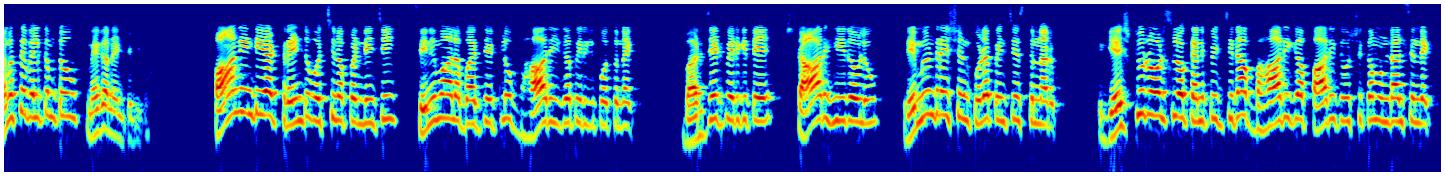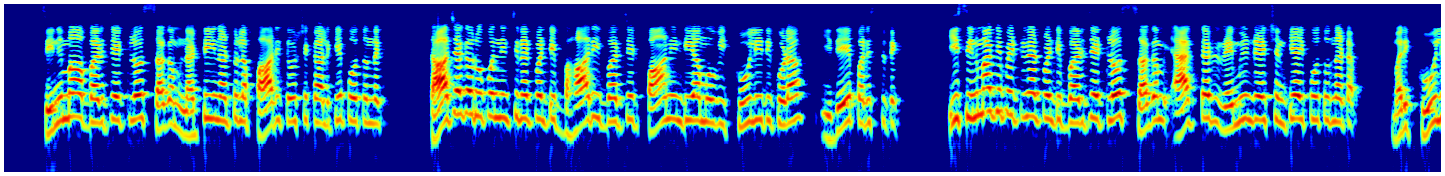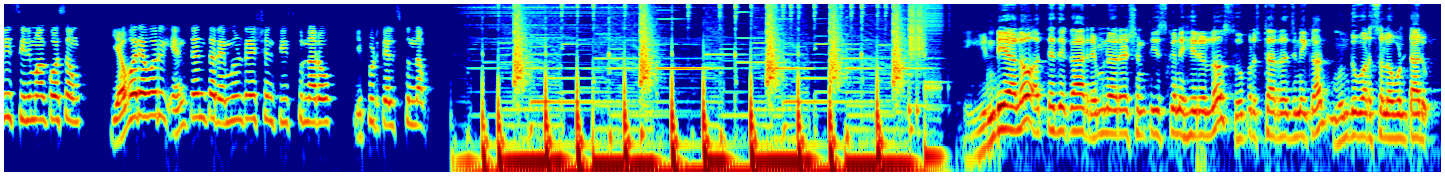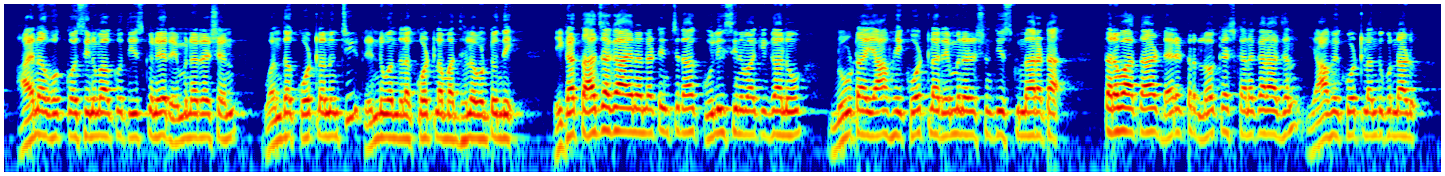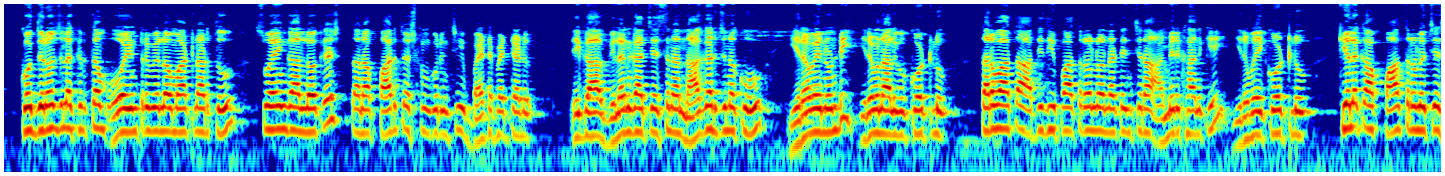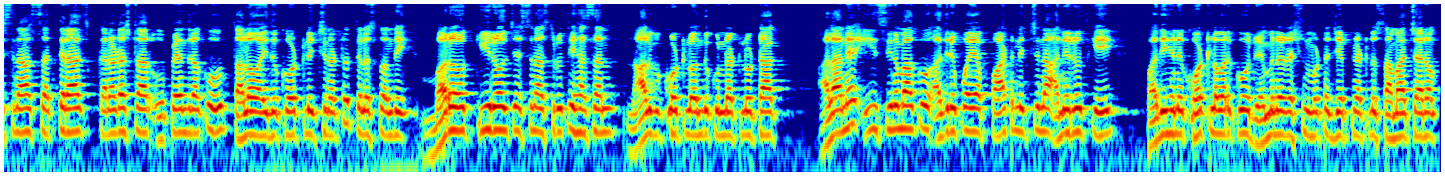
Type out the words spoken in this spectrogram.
నమస్తే welcome to mega nine TV. Pan India trend వచ్చినప్పటి నుంచి సినిమాల బడ్జెట్లు భారీగా పెరిగిపోతున్నాయి. బడ్జెట్ పెరిగితే స్టార్ హీరోలు రెమ్యునరేషన్ కూడా పెంచేస్తున్నారు. గెస్ట్ రోల్స్లో కనిపించిన భారీగా పారితోషికం ఉండాల్సిందే. సినిమా బడ్జెట్లో సగం నటీనటుల పారితోషికాలకే పోతుంది. తాజాగా రూపొందించినటువంటి భారీ బడ్జెట్ పాన్ ఇండియా మూవీ కూలీది కూడా ఇదే పరిస్థితి. ఈ సినిమాకి పెట్టినటువంటి బడ్జెట్లో సగం యాక్టర్ రెమ్యునరేషన్కే అయిపోతుందట. మరి కూలీ సినిమా కోసం ఎవరెవరు ఎంతెంత రెమ్యునరేషన్ తీసుకున్నారో ఇప్పుడు తెలుసుకుందాం. ఇండియాలో అత్యధిక రెమ్యునరేషన్ తీసుకునే హీరోల్లో సూపర్ స్టార్ రజనీకాంత్ ముందు వరుసలో ఉంటారు. ఆయన ఒక్కో సినిమాకు తీసుకునే రెమ్యునరేషన్ వంద కోట్ల నుంచి రెండు వందల కోట్ల మధ్యలో ఉంటుంది. ఇక తాజాగా ఆయన నటించిన కూలీ సినిమాకి గాను నూట యాభై కోట్ల రెమ్యునరేషన్ తీసుకున్నారట. తర్వాత డైరెక్టర్ లోకేష్ కనకరాజన్ యాభై కోట్లు అందుకున్నాడు. కొద్ది రోజుల క్రితం ఓ ఇంటర్వ్యూలో మాట్లాడుతూ స్వయంగా లోకేష్ తన పారితోషికం గురించి బయటపెట్టాడు. ఇక విలన్గా చేసిన నాగార్జునకు ఇరవై నుండి ఇరవై నాలుగు కోట్లు తర్వాత అతిథి పాత్రలో నటించిన అమీర్ ఖాన్కి ఇరవై కోట్లు కీలక పాత్రలు చేసిన సత్యరాజ్ కన్నడ స్టార్ ఉపేంద్రకు తలో ఐదు కోట్లు ఇచ్చినట్లు తెలుస్తోంది. మరో కీ రోల్ చేసిన శృతి హసన్ నాలుగు కోట్లు అందుకున్నట్లు టాక్. అలానే ఈ సినిమాకు అదిరిపోయే పాటలిచ్చిన కి పదిహేను కోట్ల వరకు రెమ్యునరేషన్ ముట్ట చెప్పినట్లు సమాచారం.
